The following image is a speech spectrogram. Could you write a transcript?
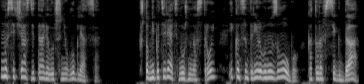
Но сейчас детали лучше не углубляться. Чтобы не потерять нужный настрой и концентрированную злобу, которая всегда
